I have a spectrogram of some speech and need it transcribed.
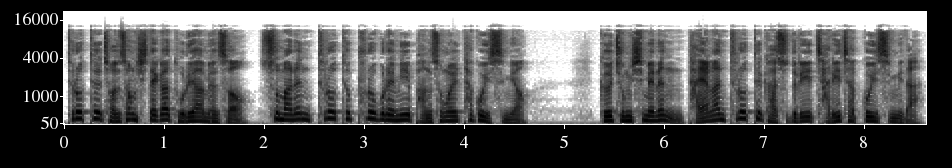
트로트 전성시대가 도래하면서 수많은 트로트 프로그램이 방송을 타고 있으며 그 중심에는 다양한 트로트 가수들이 자리 잡고 있습니다.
